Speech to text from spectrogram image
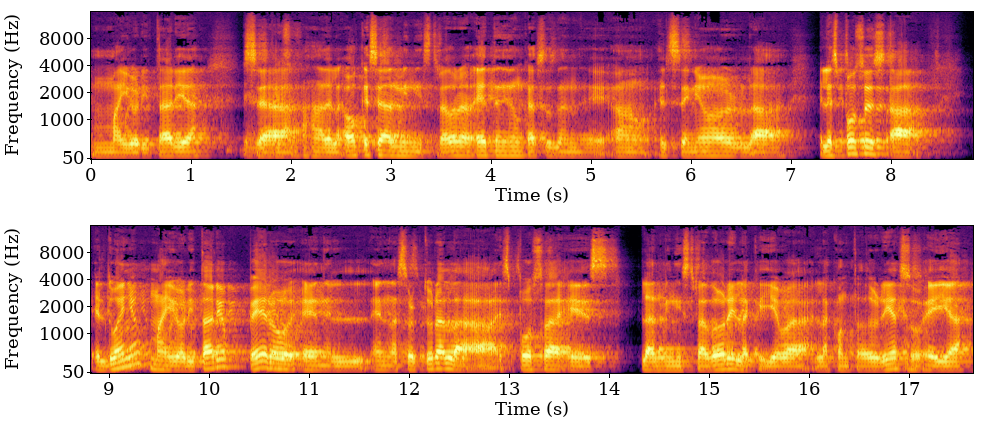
mayoritaria, sea, ajá, de la, o que sea administradora. He tenido casos donde el señor, la, el esposo es el dueño mayoritario, pero en, el, en la estructura la esposa es la administradora y la que lleva la contaduría. So ella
